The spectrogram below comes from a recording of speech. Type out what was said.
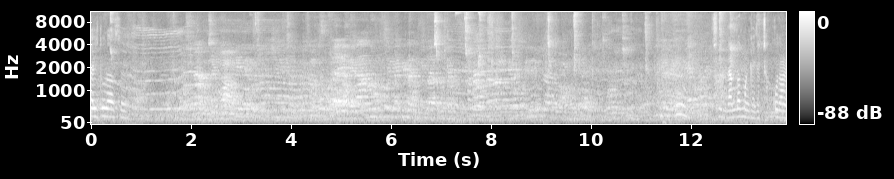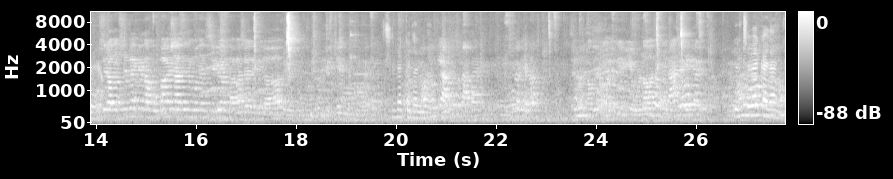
다시 돌아왔어요. 음, 난간만 계속 찾고 다녀요. 혹시라도 700개당 못 가겠다시는 분은 지금 나가셔야 됩니다. 700개 달려. 위에 올라가시면 이제 700개가 이제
